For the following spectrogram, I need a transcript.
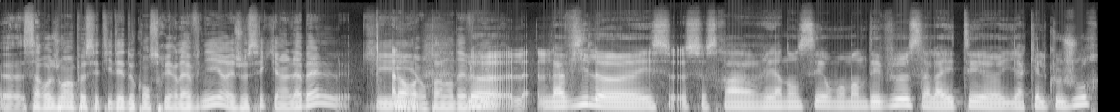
euh, ça, rejoint un peu cette idée de construire l'avenir. Et je sais qu'il y a un label qui, en parlant d'avenir, la ville, euh, et ce, sera réannoncé au moment des vœux. Ça l'a été il y a quelques jours.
